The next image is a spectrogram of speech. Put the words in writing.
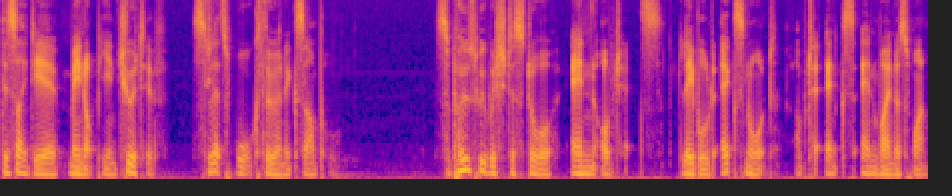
This idea may not be intuitive, so let's walk through an example. Suppose we wish to store n objects, labelled x0 up to xn-1,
